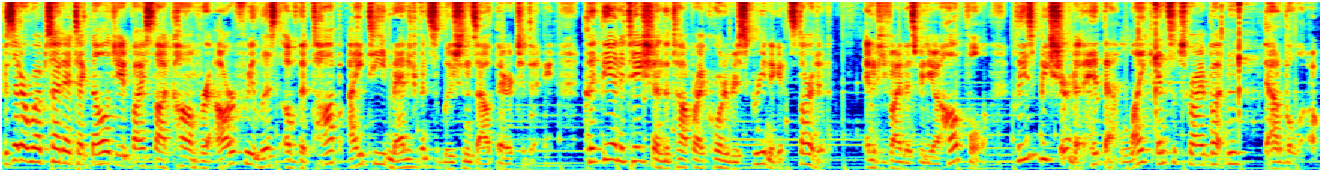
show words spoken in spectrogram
Visit our website at technologyadvice.com for our free list of the top IT management solutions out there today. Click the annotation in the top right corner of your screen to get started. And if you find this video helpful, please be sure to hit that like and subscribe button down below.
